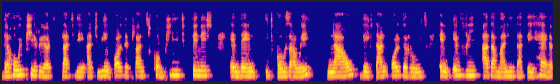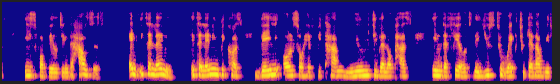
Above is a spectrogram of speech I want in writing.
the whole period that they are doing all the plants complete, finished, and then it goes away. Now they've done all the roads, and every other money that they have is for building the houses. And it's a learning. It's a learning because they also have become new developers in the field. They used to work together with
